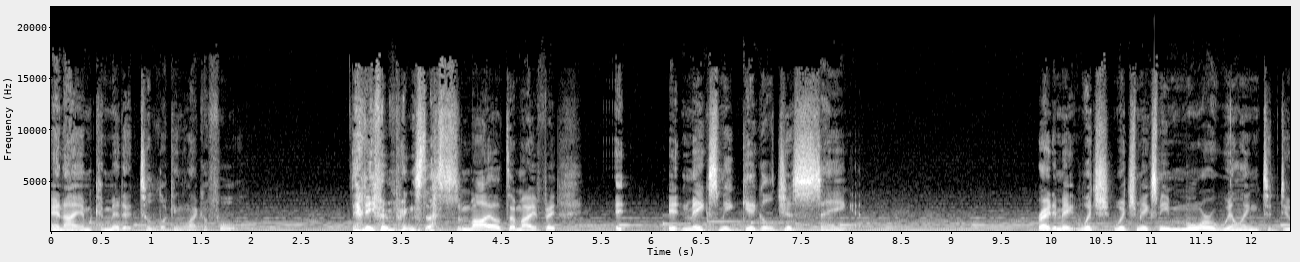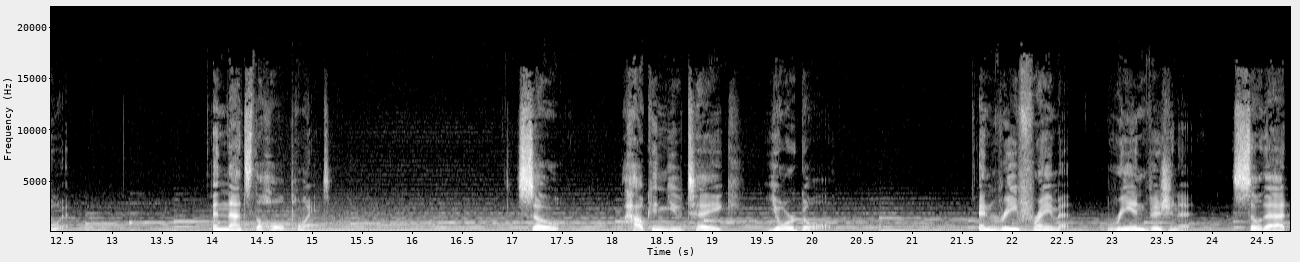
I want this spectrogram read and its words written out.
And I am committed to looking like a fool. It even brings a smile to my face it it makes me giggle just saying it. Right? It make, which which makes me more willing to do it. And that's the whole point. So, how can you take your goal and reframe it, re-envision it so that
